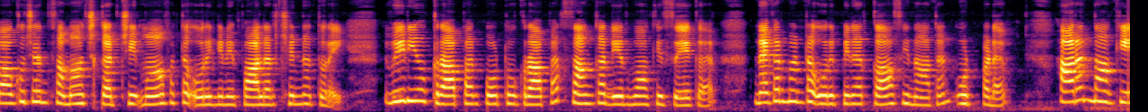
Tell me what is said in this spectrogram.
பகுஜன் சமாஜ் கட்சி மாவட்ட ஒருங்கிணைப்பாளர் சின்னத்துறை வீடியோகிராபர் போட்டோகிராபர் சங்க நிர்வாகி சேகர் நகர்மன்ற உறுப்பினர் காசிநாதன் உட்பட அறந்தாங்கி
